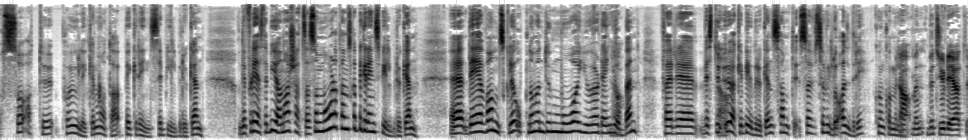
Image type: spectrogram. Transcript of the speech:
også at du på ulike måter begrenser bilbruken. De fleste byene har satt seg som mål at de skal begrense bilbruken. Eh, det er vanskelig å oppnå, men du må gjøre den jobben. For eh, hvis du ja. øker bilbruken, samtidig, så, så, vil du aldri kunne komme langt. Ja, men Betyr det at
